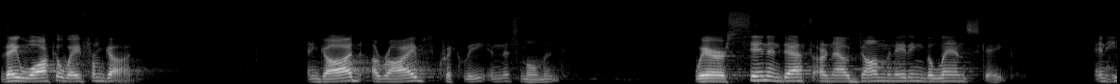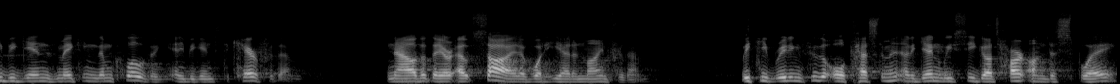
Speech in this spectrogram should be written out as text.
they walk away from God. And God arrives quickly in this moment where sin and death are now dominating the landscape, and he begins making them clothing and he begins to care for them now that they are outside of what he had in mind for them. We keep reading through the Old Testament, and again, we see God's heart on display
